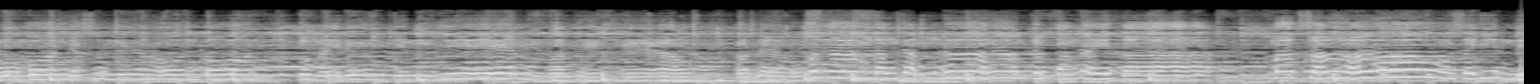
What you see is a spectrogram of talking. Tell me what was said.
หลวงบอลอยากสุ่มเนื้ออ่อนตอนลมไหลเดิมกินเย็นก่อนแล้วก่อนแล้วมันงามดังจันทรางามจัน ตา มากสาวสยินเด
